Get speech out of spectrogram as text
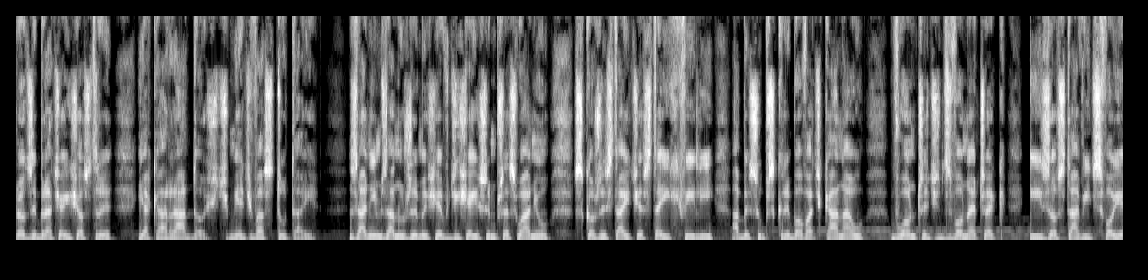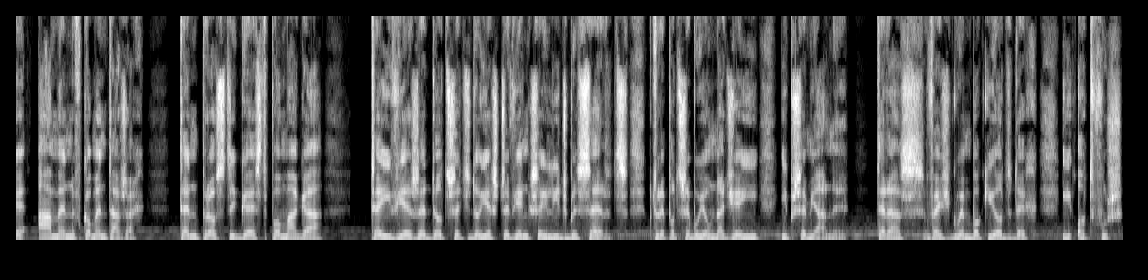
Drodzy bracia i siostry, jaka radość mieć was tutaj. Zanim zanurzymy się w dzisiejszym przesłaniu, skorzystajcie z tej chwili, aby subskrybować kanał, włączyć dzwoneczek i zostawić swoje amen w komentarzach. Ten prosty gest pomaga tej wierze dotrzeć do jeszcze większej liczby serc, które potrzebują nadziei i przemiany. Teraz weź głęboki oddech i otwórz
